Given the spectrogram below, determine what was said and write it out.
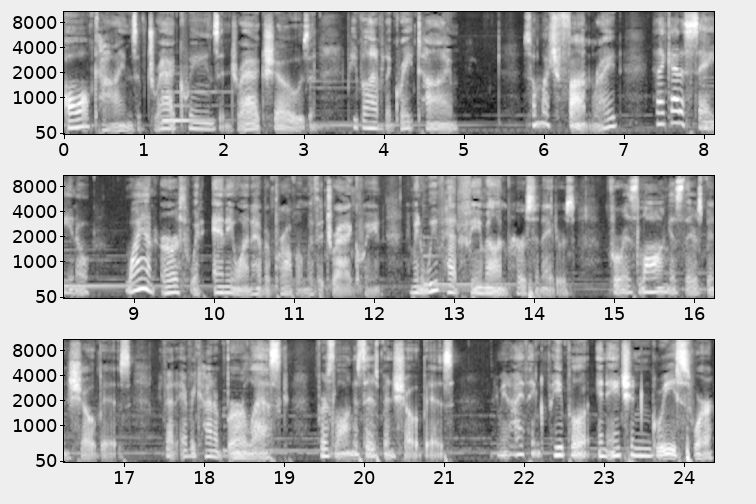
all kinds of drag queens and drag shows and people having a great time. So much fun, right? And I gotta say, you know, why on earth would anyone have a problem with a drag queen? I mean, we've had female impersonators for as long as there's been showbiz. We've had every kind of burlesque for as long as there's been showbiz. I mean, I think people in ancient Greece were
